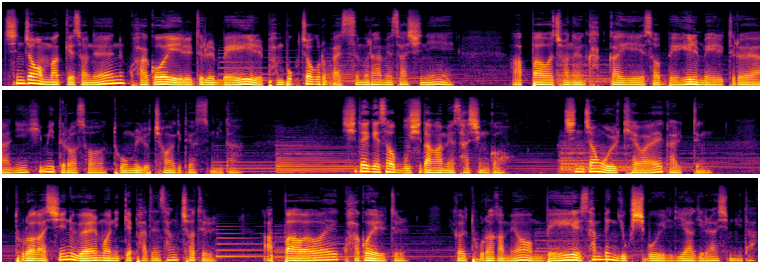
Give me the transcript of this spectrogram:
친정 엄마께서는 과거의 일들을 매일 반복적으로 말씀을 하며 사시니 아빠와 저는 가까이에서 매일매일 들어야 하니 힘이 들어서 도움을 요청하게 되었습니다. 시댁에서 무시당하며 사신 거, 친정 올케와의 갈등, 돌아가신 외할머니께 받은 상처들, 아빠와의 과거 일들, 이걸 돌아가며 매일 365일 이야기를 하십니다.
